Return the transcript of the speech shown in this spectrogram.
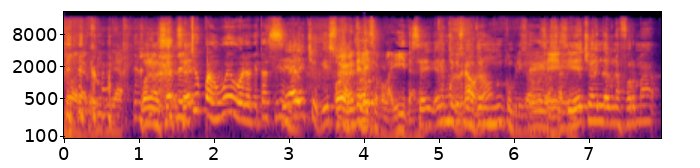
toda la película. Bueno, se, Le se- chupa un huevo lo que está haciendo. se ha dicho que es un Obviamente actor- hizo por la guita, ¿no? Se ha Es dicho muy que es un bravo, actor ¿no? muy complicado. Sí. Y de hecho, él de alguna forma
